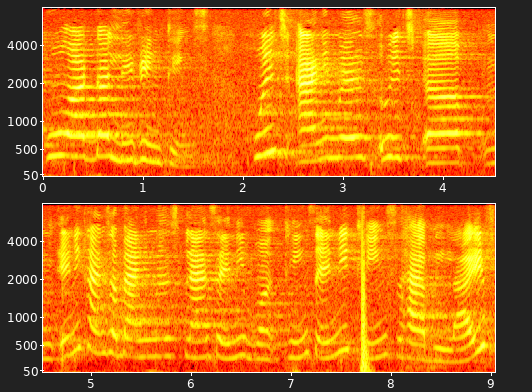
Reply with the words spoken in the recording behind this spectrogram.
who are the living things. Which animals, which uh, any kinds of animals, plants, any things, any things have life.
